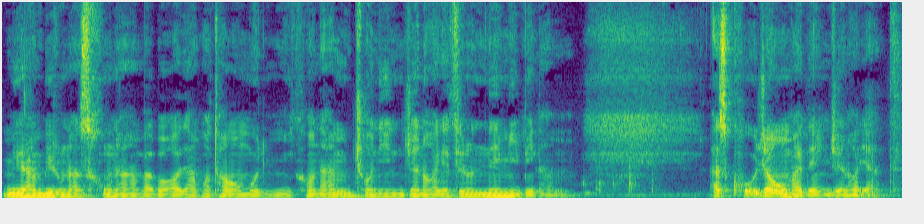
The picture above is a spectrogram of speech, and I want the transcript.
میرم بیرون از خونم و با آدم ها تعامل می‌کنم چون این جنایتی رو نمی‌بینم. از کجا اومده این جنایت؟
